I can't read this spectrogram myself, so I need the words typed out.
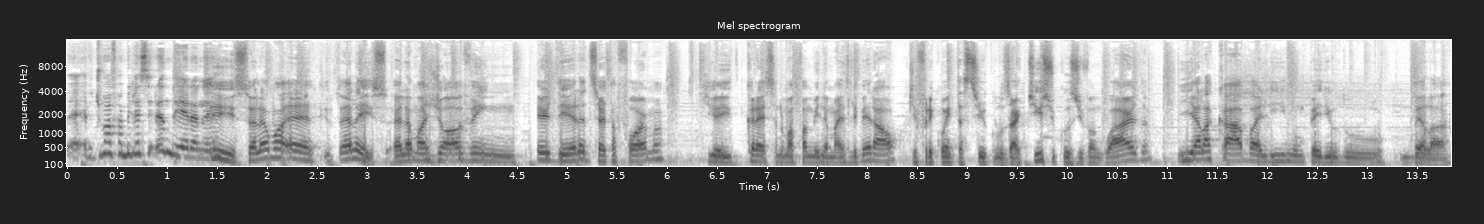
é, de uma família cirandeira, né? Isso, ela é uma. É, ela é isso. Ela é uma jovem herdeira, de certa forma. Que cresce numa família mais liberal, que frequenta círculos artísticos de vanguarda, e ela acaba ali num período dela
